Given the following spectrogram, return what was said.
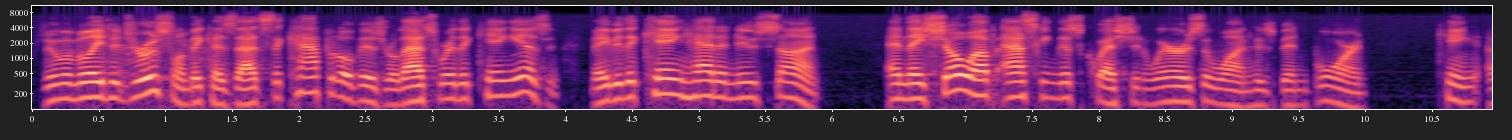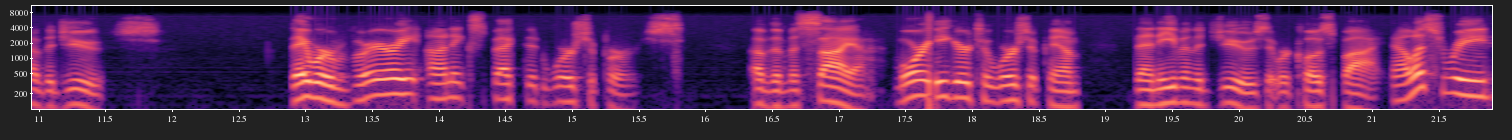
presumably to Jerusalem, because that's the capital of Israel. That's where the king is. Maybe the king had a new son. And they show up asking this question Where is the one who's been born king of the Jews? They were very unexpected worshippers of the Messiah, more eager to worship him than even the Jews that were close by. Now let's read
